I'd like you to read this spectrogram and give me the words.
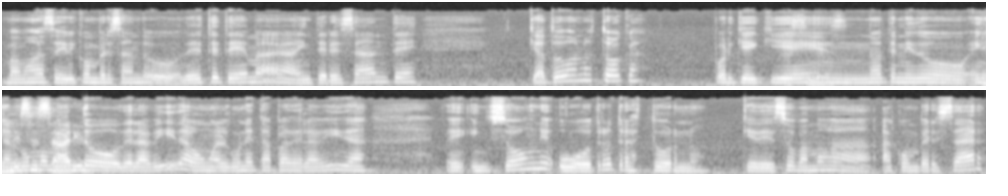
Vamos a seguir conversando de este tema interesante que a todos nos toca, porque quien no ha tenido en algún momento de la vida o en alguna etapa de la vida eh, insomnio u otro trastorno, que de eso vamos a, a conversar,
